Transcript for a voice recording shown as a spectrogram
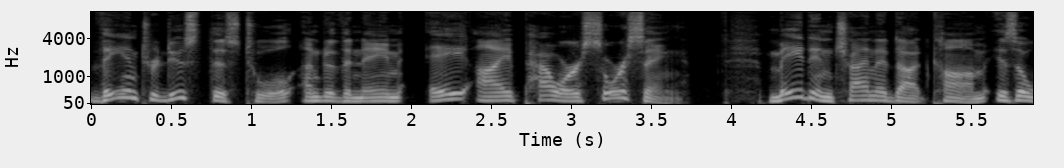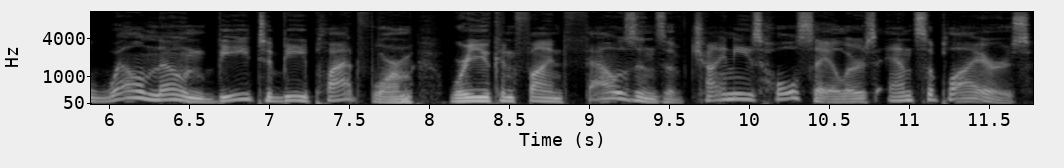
They introduced this tool under the name AI Power Sourcing. MadeInChina.com is a well-known B2B platform where you can find thousands of Chinese wholesalers and suppliers.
